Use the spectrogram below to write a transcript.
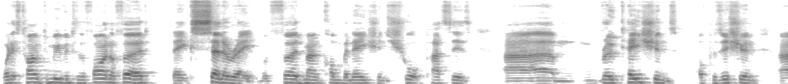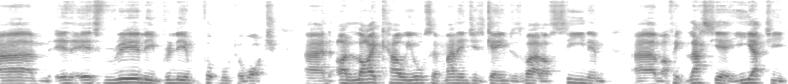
when it's time to move into the final third, they accelerate with third man combinations, short passes, um, rotations of position. Um, it, it's really brilliant football to watch. And I like how he also manages games as well. I've seen him, um, I think last year, he actually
